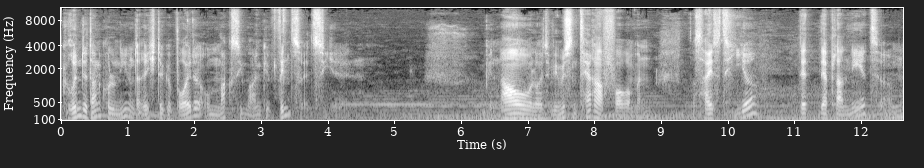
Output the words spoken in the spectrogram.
gründe dann Kolonien und errichte Gebäude, um maximalen Gewinn zu erzielen. Genau, Leute, wir müssen terraformen. Das heißt hier, der, der Planet, ähm,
